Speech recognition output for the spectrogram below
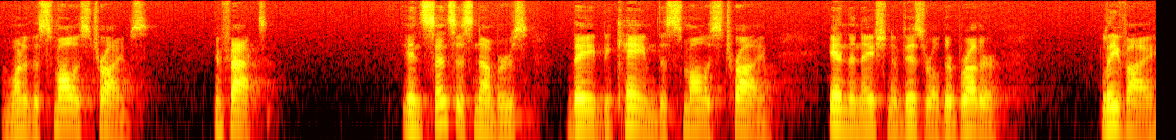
one of the smallest tribes. In fact, in census numbers, they became the smallest tribe in the nation of Israel. Their brother Levi,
